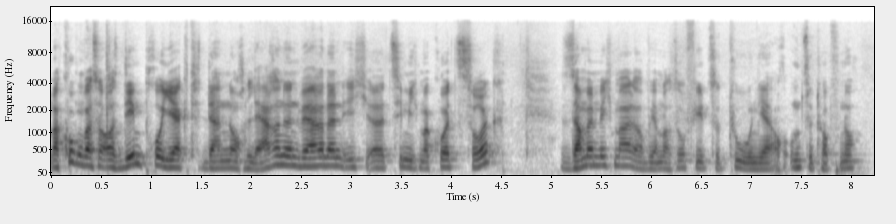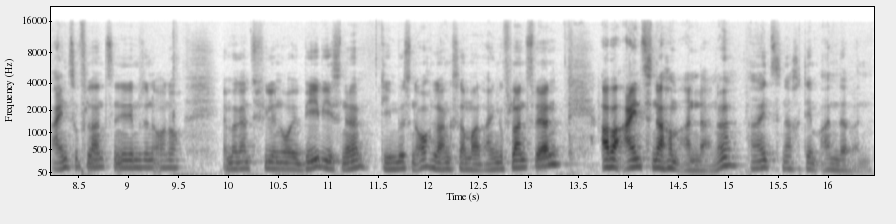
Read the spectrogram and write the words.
mal gucken, was wir aus dem Projekt dann noch lernen werden. Ich äh, ziehe mich mal kurz zurück, sammle mich mal. Aber wir haben noch so viel zu tun, ja auch umzutopfen noch, einzupflanzen in dem Sinne auch noch. Wir haben ja ganz viele neue Babys, ne? die müssen auch langsam mal eingepflanzt werden. Aber eins nach dem anderen, ne? eins nach dem anderen.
